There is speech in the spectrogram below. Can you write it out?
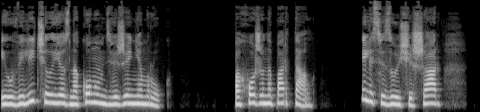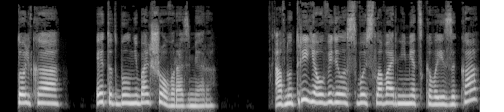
и увеличил ее знакомым движением рук. Похоже на портал или связующий шар, только этот был небольшого размера. А внутри я увидела свой словарь немецкого языка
